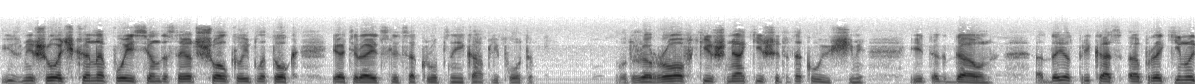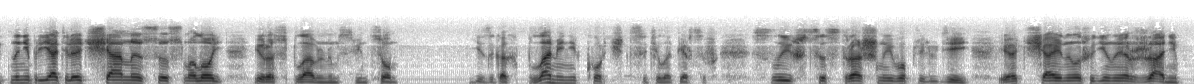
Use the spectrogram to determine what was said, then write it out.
Из мешочка на поясе он достает шелковый платок и отирает с лица крупные капли пота. Вот уже ров кишмя кишит атакующими, и тогда он отдает приказ опрокинуть на неприятеля чаны со смолой и расплавленным свинцом. в языках пламени корчатся тела перцев, слышатся страшные вопли людей и отчаянное лошадиное ржание —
